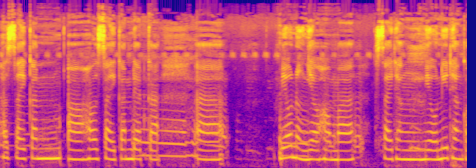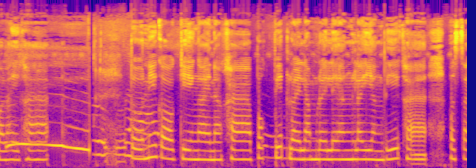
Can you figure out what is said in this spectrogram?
เฮาใส่กันอ่าเฮาใส่กันแดดกะอ่า เมียวหนึ่งยาวเฮามาใส่ทางเมียวนี่แทงก็ไรค่ะ ตัวนี้ก็เกงไงนะคะ ปกปิดลอยลำลอยแรงไรอย่างดีค่ะพอใส่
